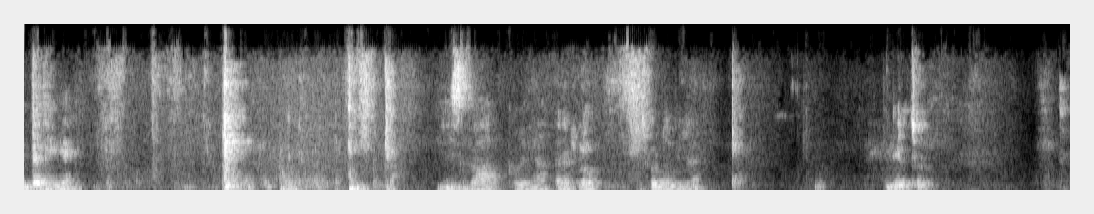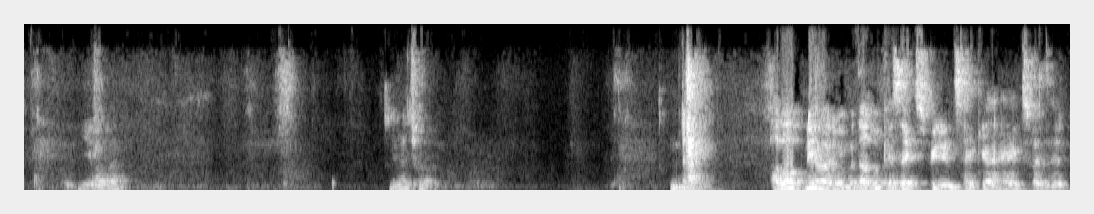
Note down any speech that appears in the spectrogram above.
बैठेंगे इसको आपको यहाँ पर रख लो छोड़ दो ढीला ढीला छोड़ो ये वाला इधर छोड़ो Done. अब अपने बारे में बता दो कैसा एक्सपीरियंस है क्या है XYZ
